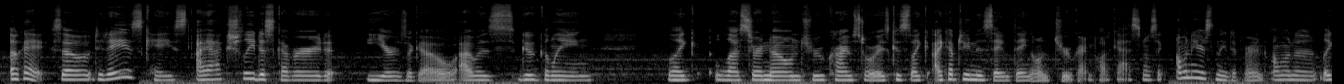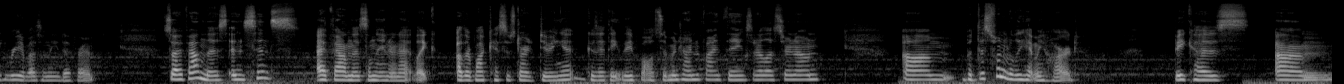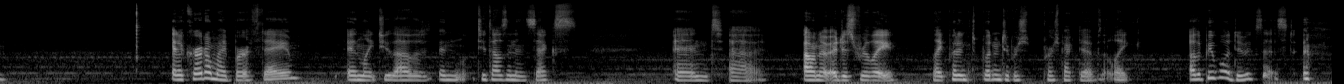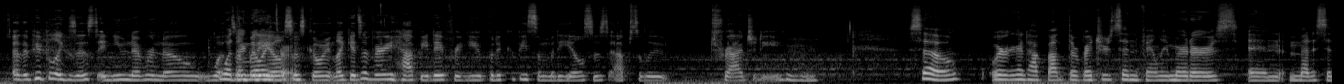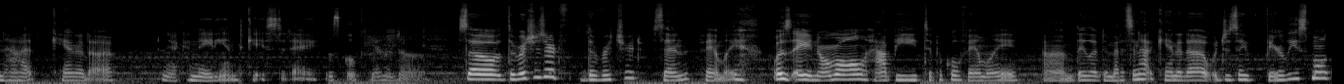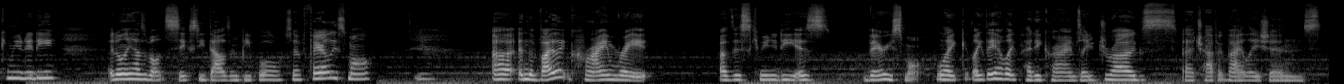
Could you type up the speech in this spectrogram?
Okay, so today's case I actually discovered years ago. I was googling like lesser known true crime stories because like I kept doing the same thing on true crime podcasts, and I was like, I want to hear something different. I want to like read about something different. So I found this, and since I found this on the internet, like other podcasts have started doing it because I think they've also been trying to find things that are lesser known. Um, but this one really hit me hard because um, it occurred on my birthday in like 2000 in 2006 and uh i don't know it just really like put into put into pers- perspective that like other people do exist Other people exist, and you never know what, What somebody going else through. is going. Like it's a very happy day for you, but it could be somebody else's absolute tragedy. hmm so we're gonna talk about the richardson family murders in medicine hat canada doing a canadian case today Let's go Canada. So the Richard the Richardson family was a normal, happy, typical family. Um, they lived in Medicine Hat, Canada, which is a fairly small community. It only has about sixty thousand people, so fairly small. Yeah. Uh, and the violent crime rate of this community is very small. Like like they have like petty crimes like drugs, uh, traffic violations.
